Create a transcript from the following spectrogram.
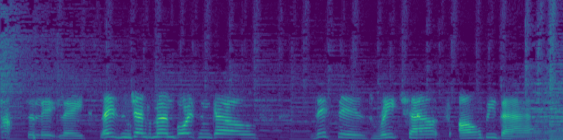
Absolutely. Ladies and gentlemen, boys and girls, this is Reach Out, I'll Be There.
